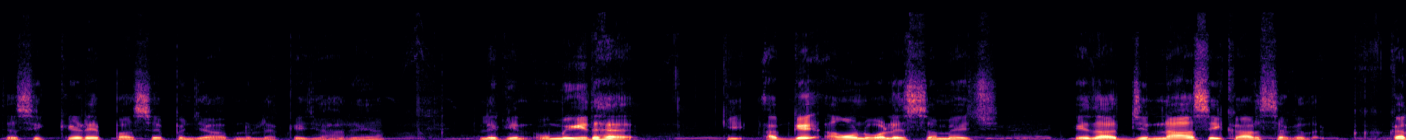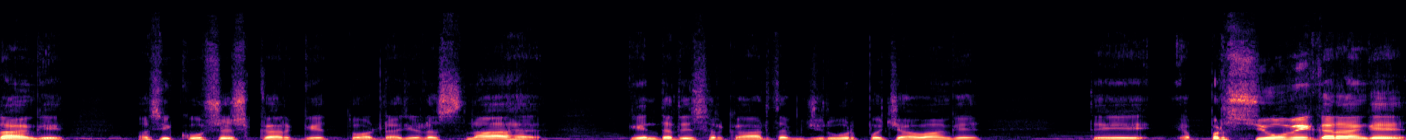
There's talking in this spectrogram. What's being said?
ਤੇ ਅਸੀਂ ਕਿਹੜੇ ਪਾਸੇ ਪੰਜਾਬ ਨੂੰ ਲੈ ਕੇ ਜਾ ਰਹੇ ਹਾਂ। ਲੇਕਿਨ ਉਮੀਦ ਹੈ ਕਿ ਅੱਗੇ ਆਉਣ ਵਾਲੇ ਸਮੇਂ 'ਚ ਇਹਦਾ ਜਿੰਨਾ ਅਸੀਂ ਕਰ ਸਕਦਾ ਕਰਾਂਗੇ ਅਸੀਂ ਕੋਸ਼ਿਸ਼ ਕਰਕੇ ਤੁਹਾਡਾ ਜਿਹੜਾ ਸੁਨਾਹ ਹੈ ਕੇਂਦਰ ਦੀ ਸਰਕਾਰ ਤੱਕ ਜ਼ਰੂਰ ਪਹੁੰਚਾਵਾਂਗੇ ਤੇ ਪਰਸਿਊ ਵੀ ਕਰਾਂਗੇ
